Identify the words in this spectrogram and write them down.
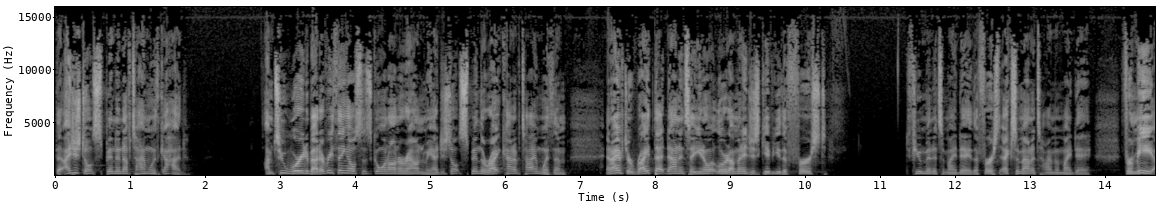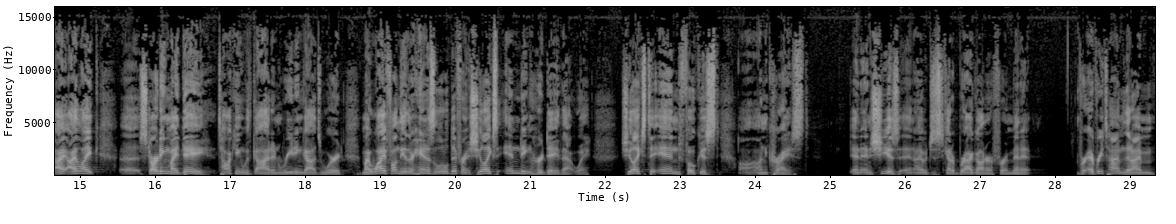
that I just don't spend enough time with God. I'm too worried about everything else that's going on around me. I just don't spend the right kind of time with Him. And I have to write that down and say, you know what, Lord, I'm going to just give you the first few minutes of my day, the first X amount of time of my day. For me, I, I like uh, starting my day talking with God and reading God's Word. My wife, on the other hand, is a little different. She likes ending her day that way. She likes to end focused on Christ. And, and she is, and I would just kind of brag on her for a minute. For every time that I'm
